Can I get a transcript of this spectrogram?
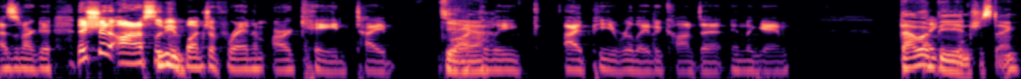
as an arcade. There should honestly be a Hmm. bunch of random arcade type Yeah. Rocket League IP related content in the game. that would like, be interesting.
